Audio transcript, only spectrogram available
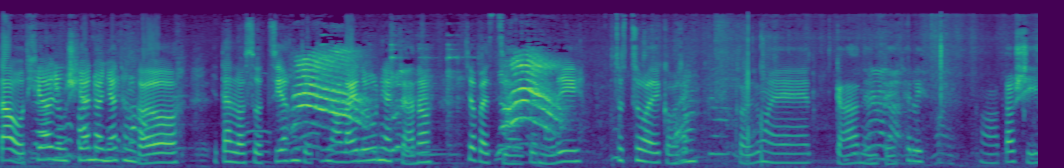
tao theo dùng xe nó nhớ thằng gỡ thì ta lo sửa chia không để thì nó lấy lú nha trả nó cho bà chia trên mà đi cho cho ấy có trong có trong ấy cả nền tế thế đi à tao xí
